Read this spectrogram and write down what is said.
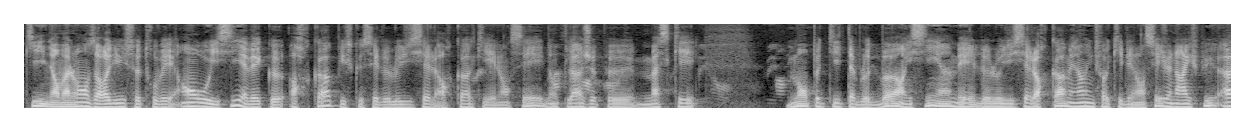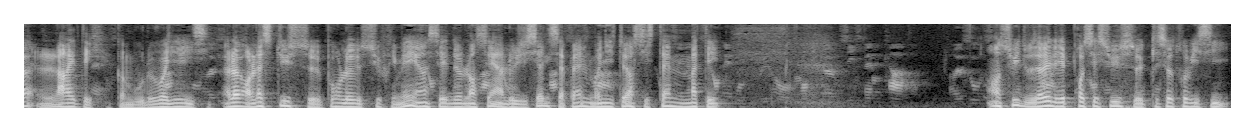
qui normalement aurait dû se trouver en haut ici avec euh, Orca, puisque c'est le logiciel Orca qui est lancé. Donc là, je peux masquer mon petit tableau de bord ici, hein, mais le logiciel Orca, maintenant, une fois qu'il est lancé, je n'arrive plus à l'arrêter, comme vous le voyez ici. Alors, l'astuce pour le supprimer, hein, c'est de lancer un logiciel qui s'appelle Monitor System Maté. Ensuite, vous avez les processus qui se trouvent ici.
